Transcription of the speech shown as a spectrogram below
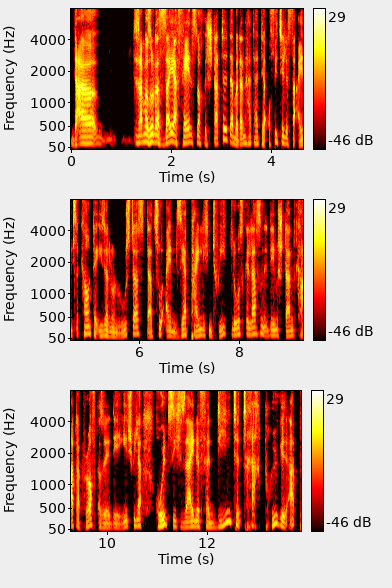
da sag mal so, das sei ja Fans noch gestattet, aber dann hat halt der offizielle Vereinsaccount der Iserlohn Roosters dazu einen sehr peinlichen Tweet losgelassen, in dem stand, Carter Proft, also der DEG-Spieler, holt sich seine verdiente Tracht Prügel ab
